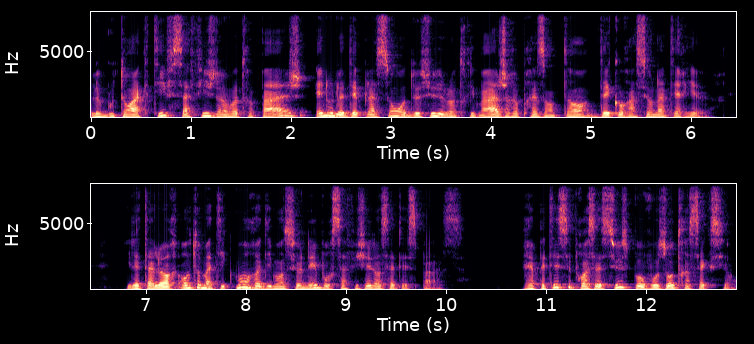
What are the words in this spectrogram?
Le bouton actif s'affiche dans votre page et nous le déplaçons au-dessus de notre image représentant Décoration d'intérieur. Il est alors automatiquement redimensionné pour s'afficher dans cet espace. Répétez ce processus pour vos autres sections.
